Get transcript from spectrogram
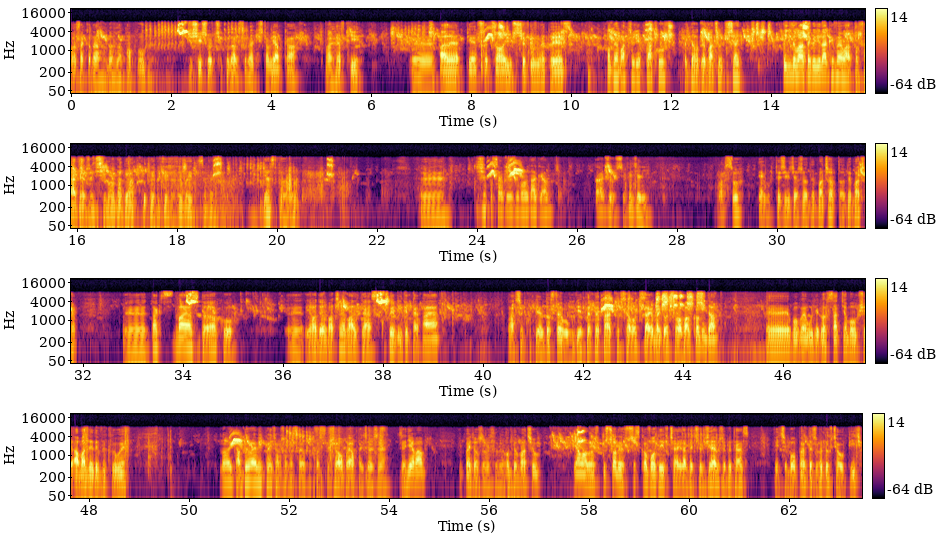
Na kanale Hodowla Papug. W dzisiejszym odcinku dam sobie jakieś tam jabłka, marchewki, yy, ale pierwsze co już szczególne to jest odebaczenie ptaków. Będę odebaczył dzisiaj. Nigdy wam tego nie nagrywałem, postanowiłem, że dzisiaj mam nagrać. Tutaj widzę, że zebraki sobie gniazdko robię. Yy, dzisiaj postanowiłem, że wam nagram. Tak, żebyście wiedzieli. Po prostu, jakby ktoś nie wiedział, że odebaczam, to odebaczam. Yy, tak z dwa razy do roku yy, ja odebaczyłem, ale teraz kupiłem inny preparat. Znaczy kupiłem, dostałem ogólnie ten preparat, dostałem od znajomego, co mam covid yy, bo byłem u niego ostatnio, bo mu się amadyny wykluły. No i tam byłem i powiedział, żebym sobie po prostu wziął, bo ja powiedziałem, że, że nie mam. I powiedział, żebym sobie odebaczył. Ja mam już puszczone już wszystko wody wczoraj na wieczór wziąłem, żeby teraz, wiecie, było pewne, że będę chciał pić.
